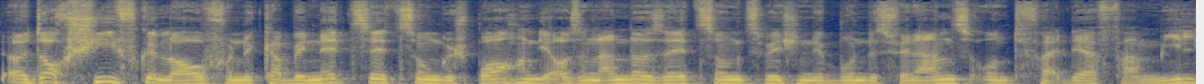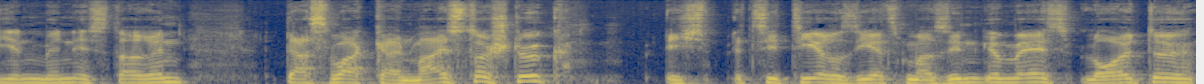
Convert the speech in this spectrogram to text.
äh, doch schiefgelaufene Kabinettssitzung gesprochen, die Auseinandersetzung zwischen dem Bundesfinanz- und der Familienministerin. Das war kein Meisterstück. Ich zitiere Sie jetzt mal sinngemäß. Leute,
